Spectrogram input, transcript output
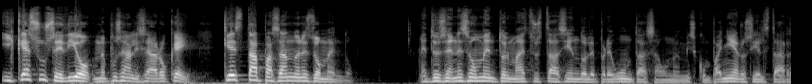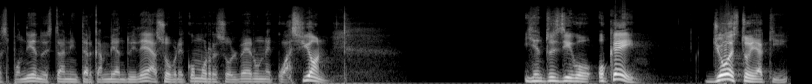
¿Y qué sucedió? Me puse a analizar, ok, ¿qué está pasando en ese momento? Entonces en ese momento el maestro estaba haciéndole preguntas a uno de mis compañeros y él estaba respondiendo, están intercambiando ideas sobre cómo resolver una ecuación. Y entonces digo, ok, yo estoy aquí.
